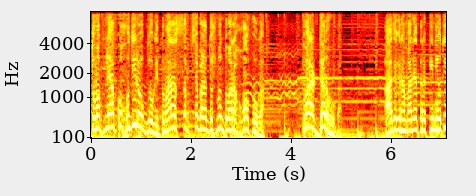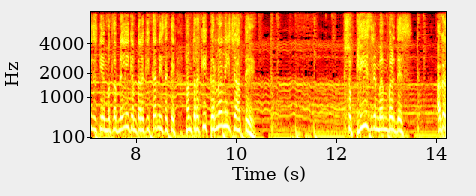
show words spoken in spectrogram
तुम अपने आप को खुद ही रोक दोगे। तुम्हारा सबसे बड़ा दुश्मन, तुम्हारा खौफ होगा। तुम्हारा डर होगा। आज अगर हमारे यहाँ तरक्की नहीं होती तो इसके मतलब नहीं है कि हम तरक्की कर नहीं सकते। हम तरक्की करना नहीं चाहते। सो प्लीज़ रिमेंबर दिस अगर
